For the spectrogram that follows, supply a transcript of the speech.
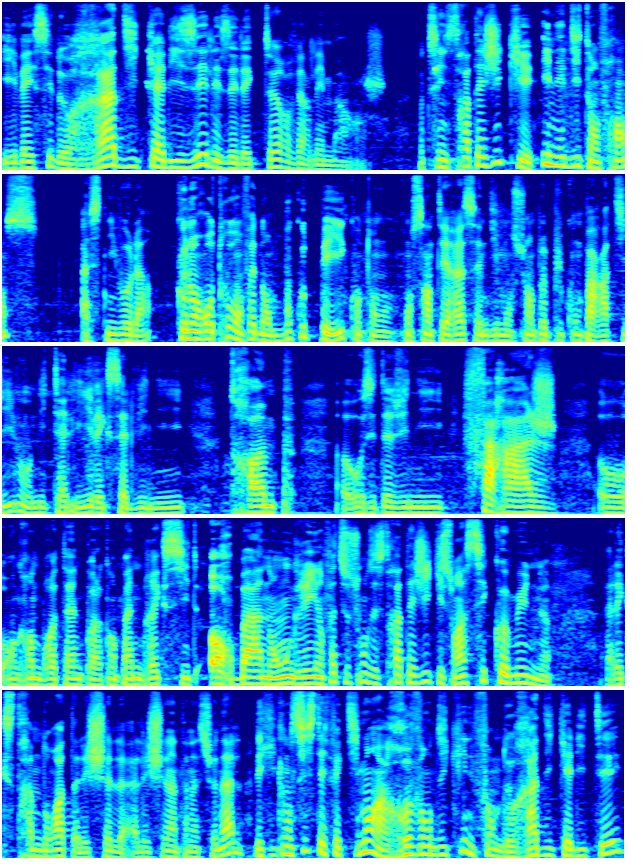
et il va essayer de radicaliser les électeurs vers les marges. Donc c'est une stratégie qui est inédite en France à ce niveau-là, que l'on retrouve en fait dans beaucoup de pays quand on, s'intéresse à une dimension un peu plus comparative, en Italie avec Salvini, Trump euh, aux États-Unis, Farage en Grande-Bretagne pour la campagne Brexit, Orban en Hongrie. En fait, ce sont des stratégies qui sont assez communes à l'extrême droite à l'échelle internationale, mais qui consistent effectivement à revendiquer une forme de radicalité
